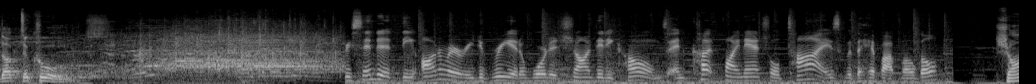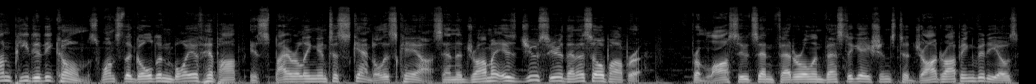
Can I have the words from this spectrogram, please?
Dr. Combs. Rescinded the honorary degree it awarded Sean Diddy Combs and cut financial ties with the hip hop mogul. Sean P. Diddy Combs, once the golden boy of hip hop, is spiraling into scandalous chaos, and the drama is juicier than a soap opera. From lawsuits and federal investigations to jaw dropping videos,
